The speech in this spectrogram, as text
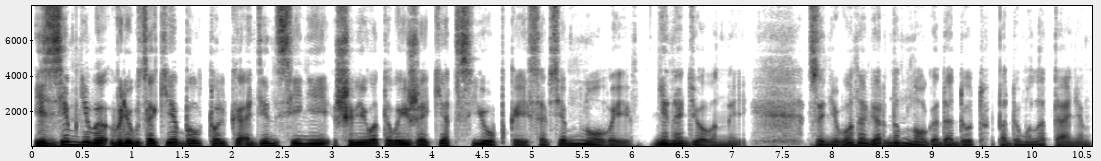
Из зимнего в рюкзаке был только один синий шевиотовый жакет с юбкой, совсем новый, ненадеванный. За него, наверное, много дадут, подумала Таня.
